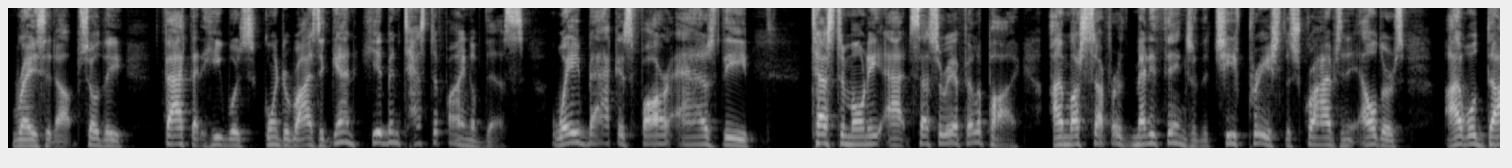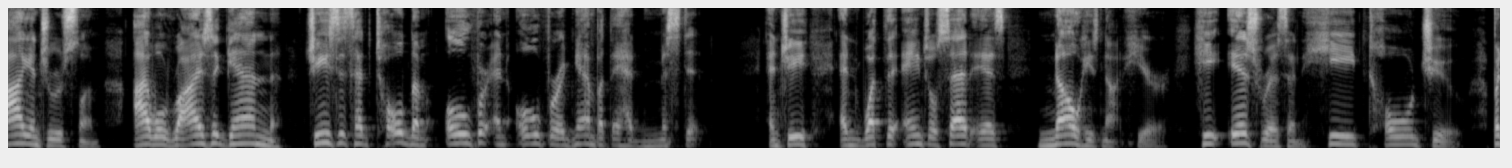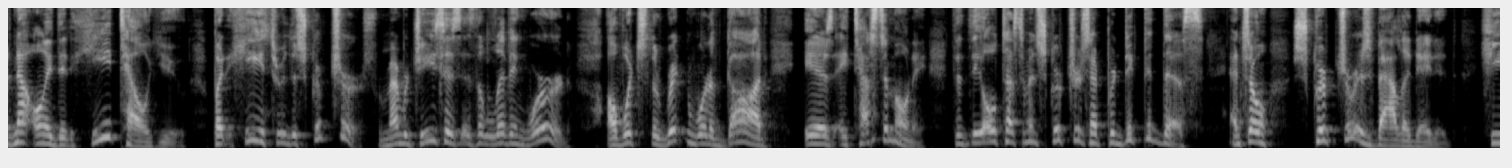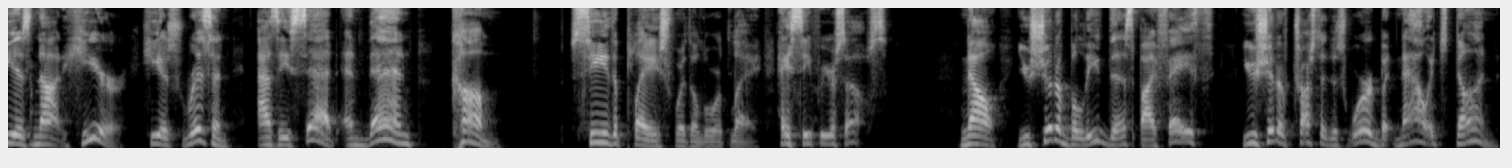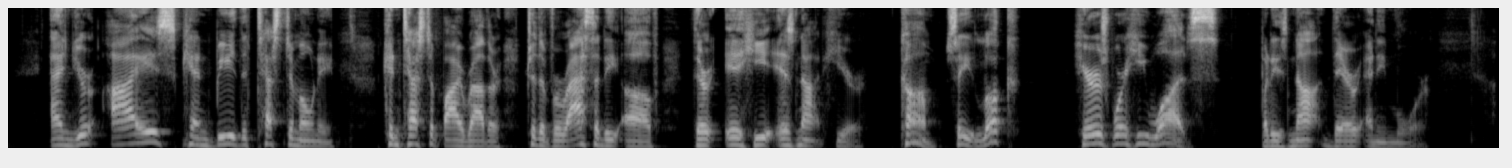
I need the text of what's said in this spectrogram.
raise it up. So the fact that he was going to rise again, he had been testifying of this way back as far as the testimony at Caesarea Philippi. I must suffer many things of the chief priests, the scribes, and the elders. I will die in Jerusalem. I will rise again. Jesus had told them over and over again, but they had missed it. And, G, and what the angel said is, No, he's not here. He is risen. He told you. But not only did he tell you, but he through the scriptures. Remember, Jesus is the living word, of which the written word of God is a testimony that the Old Testament scriptures had predicted this. And so scripture is validated. He is not here, he is risen, as he said. And then come, see the place where the Lord lay. Hey, see for yourselves. Now, you should have believed this by faith. You should have trusted his word, but now it's done. And your eyes can be the testimony, can testify rather to the veracity of there he is not here. Come, see, look, here's where he was, but he's not there anymore.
